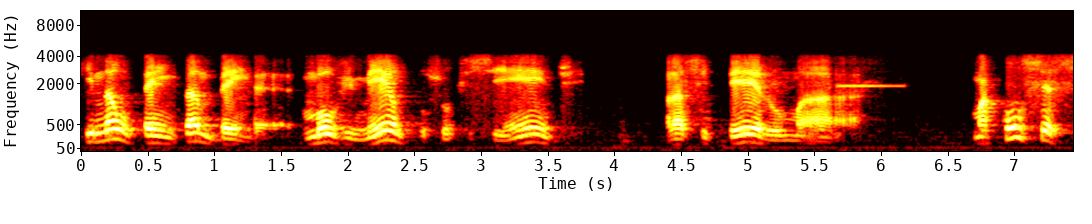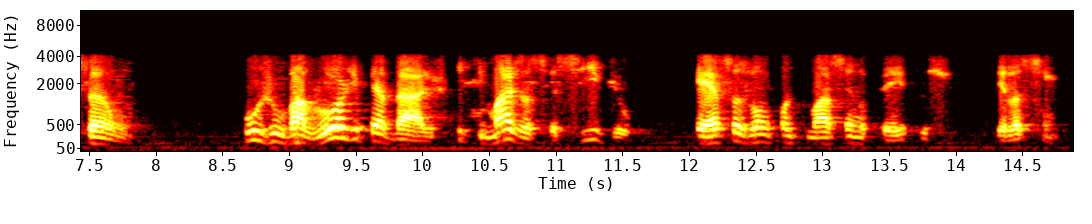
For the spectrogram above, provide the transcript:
que não têm também é, movimento suficiente para se ter uma, uma concessão cujo valor de pedágio fique mais acessível, essas vão continuar sendo feitas pela Sinfra.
